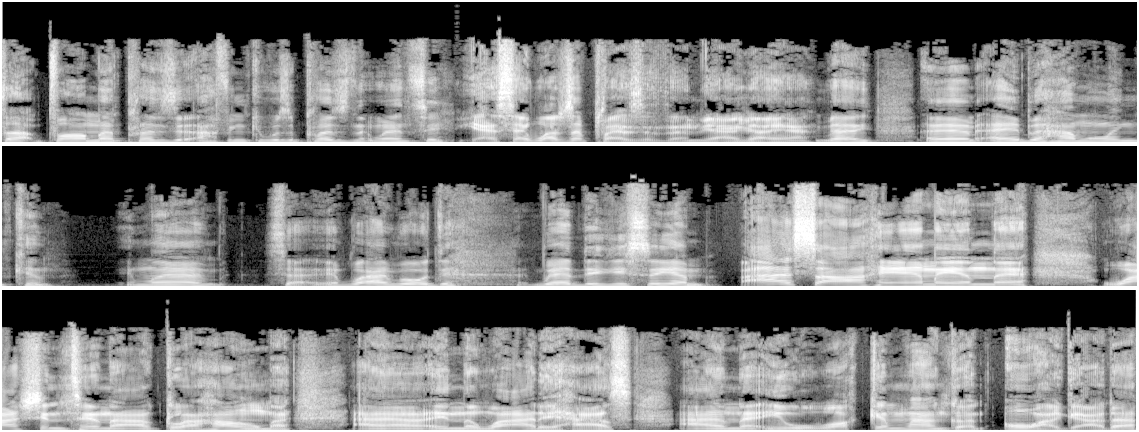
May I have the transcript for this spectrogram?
that former president. I think he was a president, weren't he? Yes, I was a president. Yeah, yeah, yeah. Um, Abraham Lincoln. Where? So, where, where, did- where did you see him? I saw him in uh, Washington, Oklahoma, uh, in the White House, and uh, he was walking around going, Oh, I got a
